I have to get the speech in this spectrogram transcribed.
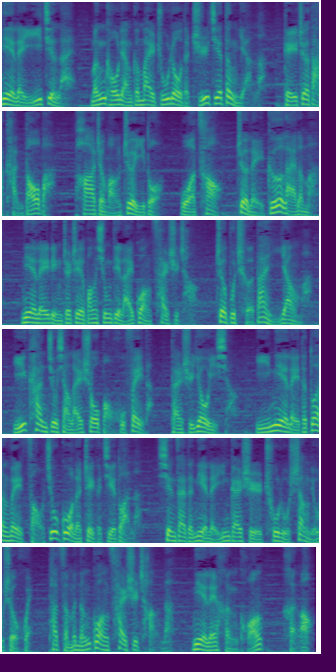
聂磊一进来。门口两个卖猪肉的直接瞪眼了，给这大砍刀吧！趴着往这一剁，我操，这磊哥来了吗？聂磊领着这帮兄弟来逛菜市场，这不扯淡一样吗？一看就像来收保护费的。但是又一想，以聂磊的段位，早就过了这个阶段了。现在的聂磊应该是初入上流社会，他怎么能逛菜市场呢？聂磊很狂很傲，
